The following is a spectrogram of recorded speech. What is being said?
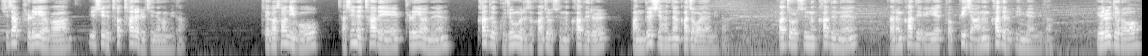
시작 플레이어가 1시대 첫 차례를 진행합니다. 제가 선이고 자신의 차례에 플레이어는 카드 구조물에서 가져올 수 있는 카드를 반드시 한 장 가져와야 합니다. 가져올 수 있는 카드는 다른 카드에 의해 덮이지 않은 카드를 의미합니다. 예를 들어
